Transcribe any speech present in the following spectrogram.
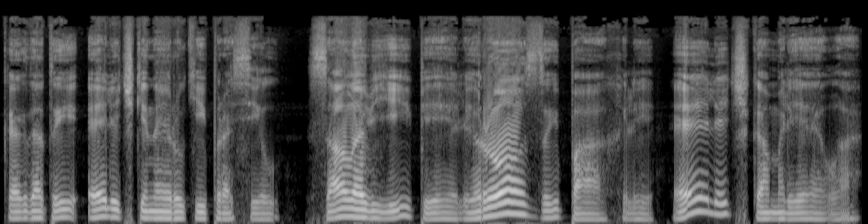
когда ты Элечкиной руки просил? Соловьи пели, розы пахли, Элечка млела.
